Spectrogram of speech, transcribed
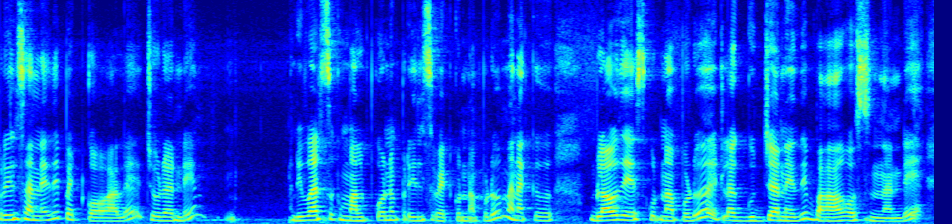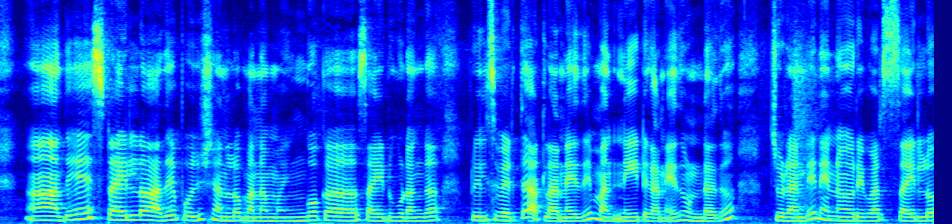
ప్రిల్స్ అనేది పెట్టుకోవాలి. చూడండి. రివర్స్కి మలుపుకొని ప్రిల్స్ పెట్టుకున్నప్పుడు మనకు బ్లౌజ్ వేసుకున్నప్పుడు ఇట్లా గుజ్జు అనేది బాగా వస్తుందండి. అదే స్టైల్లో అదే పొజిషన్లో మనం ఇంకొక సైడ్ కూడా ప్రిల్స్ పెడితే అట్లా అనేది నీట్గా అనేది ఉండదు. చూడండి. నేను రివర్స్ సైడ్లో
